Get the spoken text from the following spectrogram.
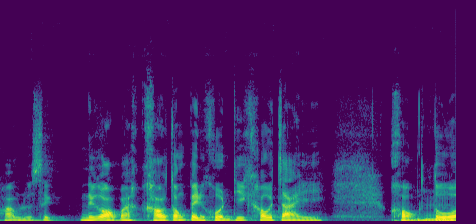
ความรู้สึก นึกออกปะเขาต้องเป็นคนที่เข้าใจของตัว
